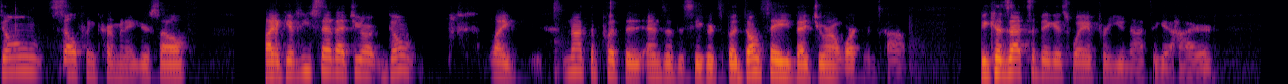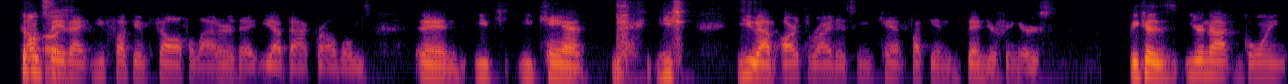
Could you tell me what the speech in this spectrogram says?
don't self incriminate yourself. Like if you said that you're, don't, like, not to put the ends of the secrets, but don't say that you're on workman's comp because that's the biggest way for you not to get hired. Don't say oh, Okay. that you fucking fell off a ladder, that you have back problems, and you you can't you you have arthritis and you can't fucking bend your fingers because you're not going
